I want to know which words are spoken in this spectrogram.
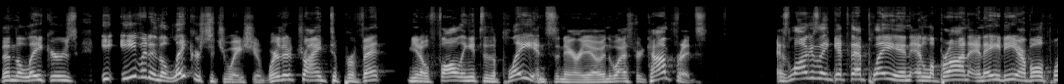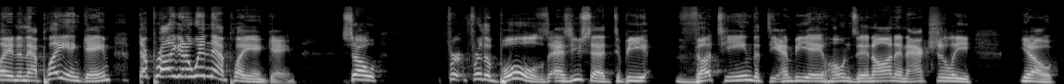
than the Lakers, e- even in the Lakers situation where they're trying to prevent you know falling into the play-in scenario in the Western Conference. As long as they get that play in and LeBron and AD are both playing in that play in game, they're probably going to win that play in game. So for for the Bulls, as you said, to be the team that the NBA hones in on and actually, you know,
